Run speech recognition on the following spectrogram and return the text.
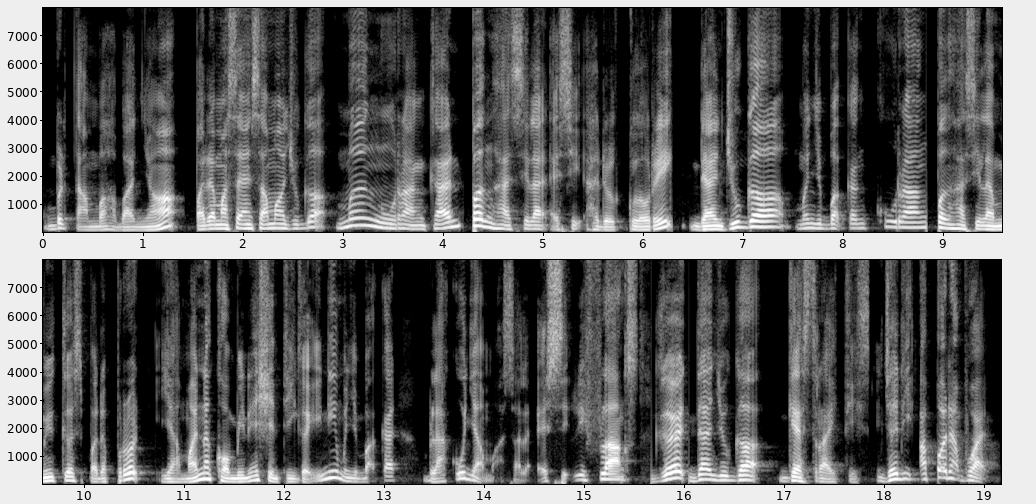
bertambah banyak pada masa yang sama juga mengurangkan penghasilan asid hidroklorik dan juga menyebabkan kurang penghasilan mucus pada perut yang mana combination tiga ini menyebabkan berlakunya masalah acid reflux, GERD dan juga gastritis. Jadi apa nak buat?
